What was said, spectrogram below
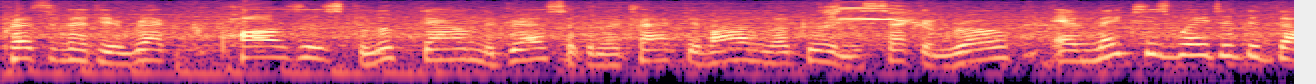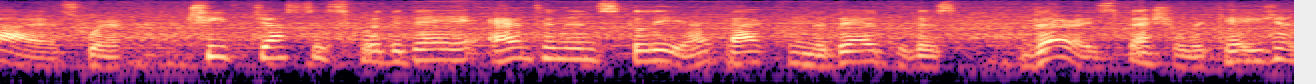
president-elect pauses to look down the dress of an attractive onlooker in the second row and makes his way to the dais where Chief Justice for the day Antonin Scalia, back from the dead for this very special occasion,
